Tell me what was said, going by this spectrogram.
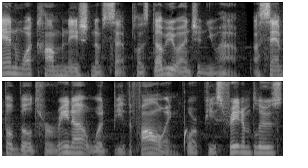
and what combination of set plus W engine you have. A sample build for Rina would be the following. 4-piece Freedom Blues,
